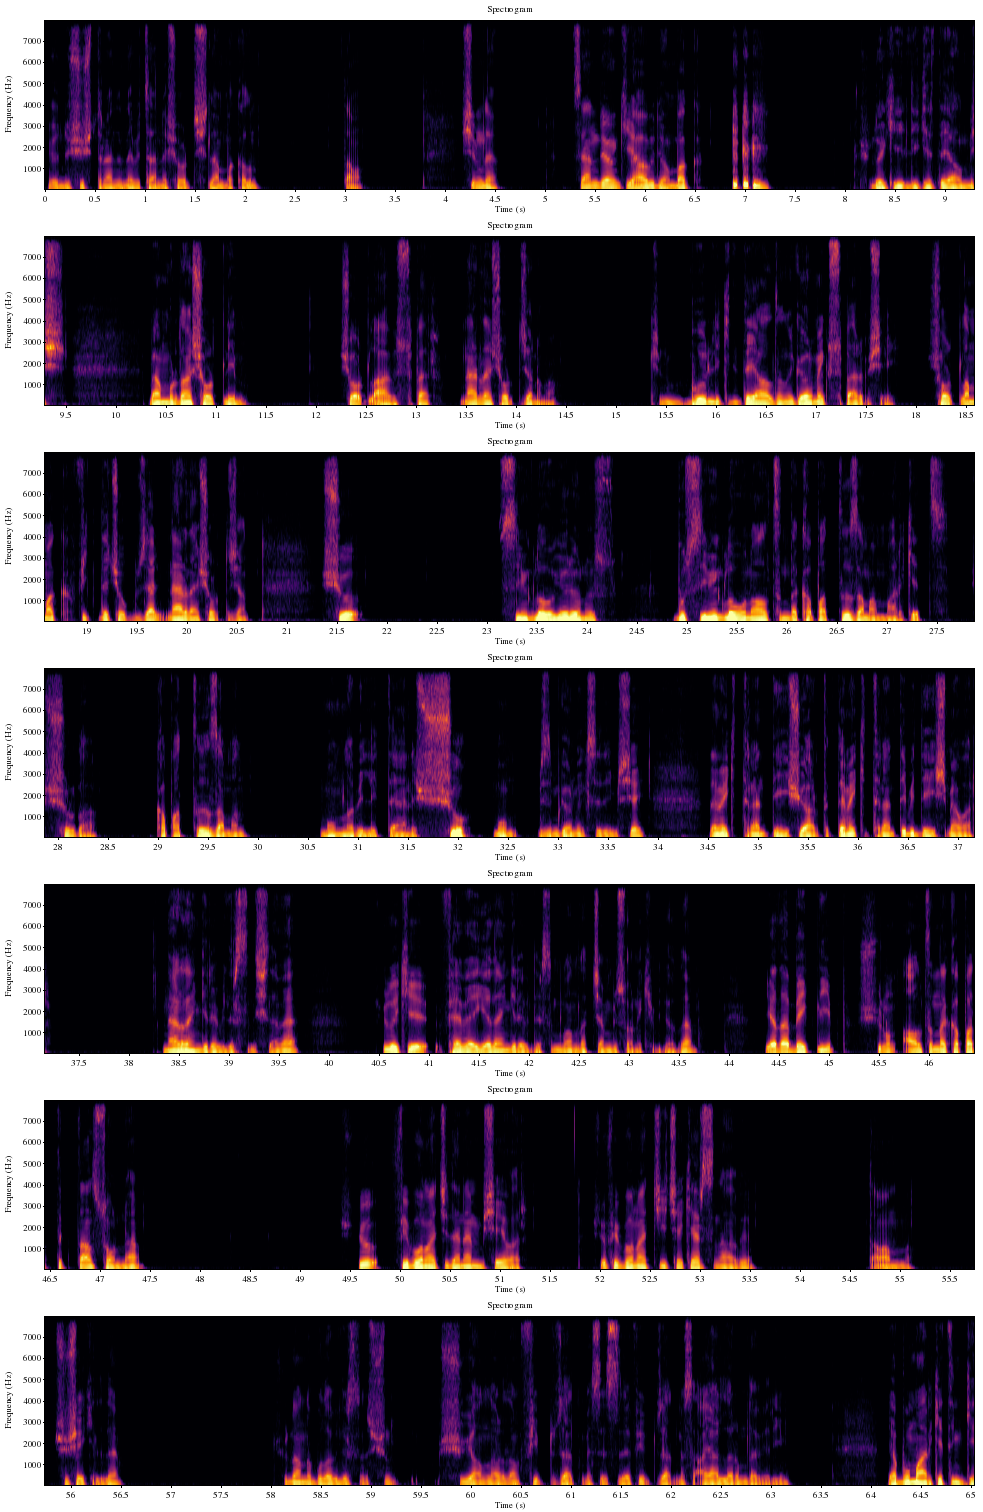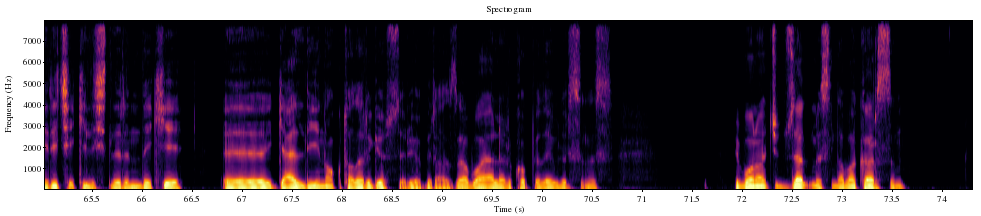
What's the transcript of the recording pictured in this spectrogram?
Düşüş trendine bir tane short işlem bakalım. Tamam. Şimdi sen diyorsun ki ya abi diyorum bak şuradaki likiditeyi almış. Ben buradan shortlayayım. Shortla abi süper. Nereden shortlayacaksın ama? Şimdi bu likiditeyi aldığını görmek süper bir şey. Shortlamak fikri de çok güzel. Nereden shortlayacaksın? Şu swing low'u görüyorsunuz. Bu swing low'un altında kapattığı zaman market şurada kapattığı zaman mumla birlikte yani şu mum bizim görmek istediğimiz şey. Demek ki trend değişiyor artık. Demek ki trendde bir değişme var. Nereden girebilirsin işleme? Şuradaki FVG'den girebilirsin. Bunu anlatacağım bir sonraki videoda. Ya da bekleyip şunun altında kapattıktan sonra şu Fibonacci denen bir şey var. Şu Fibonacci'yi çekersin abi. Tamam mı? Şu şekilde. Şuradan da bulabilirsiniz. Şu şu yanlardan fib düzeltmesi, size fib düzeltmesi ayarlarımı da vereyim. Ya bu marketin geri çekilişlerindeki e, geldiği noktaları gösteriyor biraz da. Bu ayarları kopyalayabilirsiniz. Fibonacci düzeltmesinde bakarsın.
